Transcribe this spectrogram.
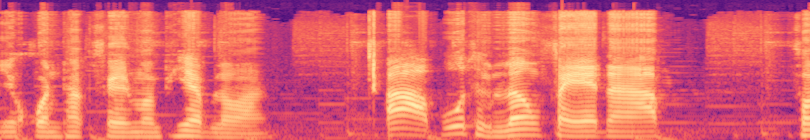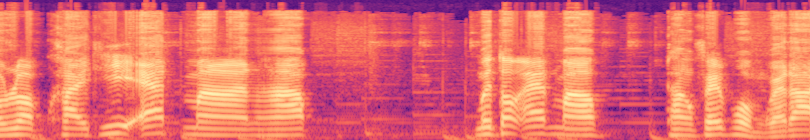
มีคนทักเฟซมาเพียบเลยว่ะอ่าพูดถึงเรื่องเฟซนะครับสำหรับใครที่แอดมานะครับ ไม่ต้องแอดมาทางเฟซผมก็ได้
